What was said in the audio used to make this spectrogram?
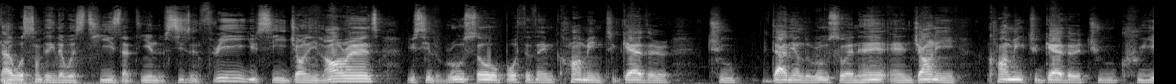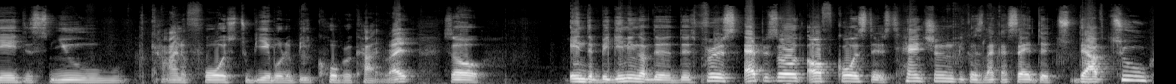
That was something that was teased at the end of season three. You see Johnny Lawrence, you see LaRusso, both of them coming together to Daniel LaRusso and him and Johnny coming together to create this new kind of force to be able to beat Cobra Kai, right? So in the beginning of the, the first episode, of course, there's tension because, like I said, they have two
